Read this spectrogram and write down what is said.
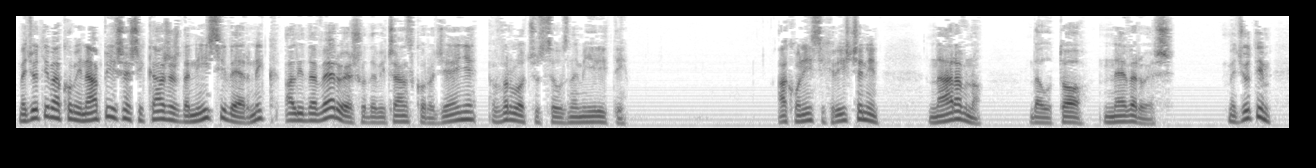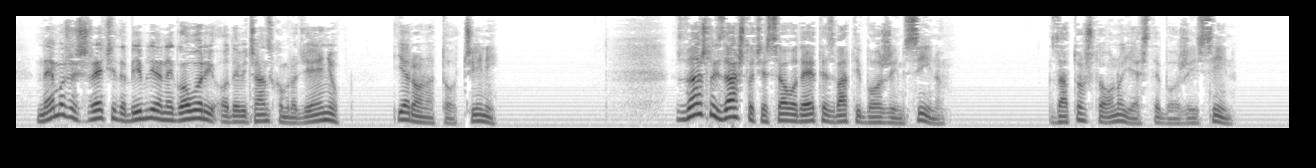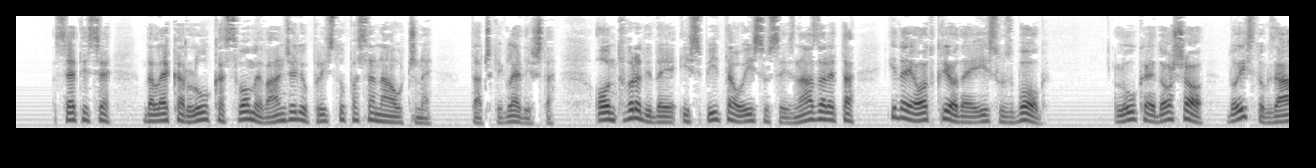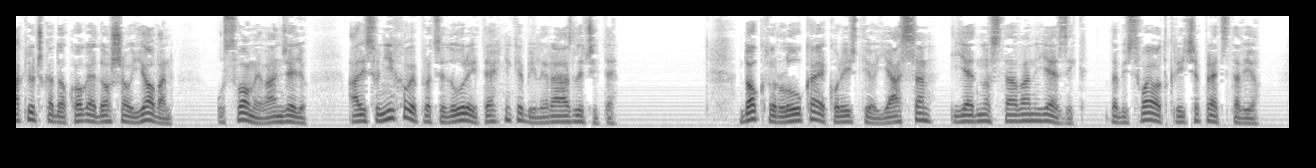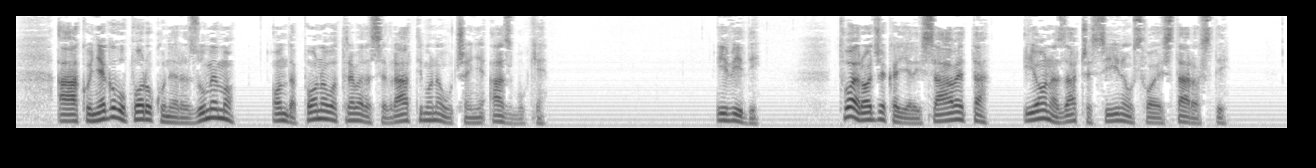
Međutim, ako mi napišeš i kažeš da nisi vernik, ali da veruješ u devičansko rođenje, vrlo ću se uznemiriti ako nisi hrišćanin, naravno da u to ne veruješ. Međutim, ne možeš reći da Biblija ne govori o devičanskom rođenju, jer ona to čini. Znaš li zašto će se ovo dete zvati Božijim sinom? Zato što ono jeste Božiji sin. Sjeti se da lekar Luka svom evanđelju pristupa sa naučne tačke gledišta. On tvrdi da je ispitao Isusa iz Nazareta i da je otkrio da je Isus Bog. Luka je došao do istog zaključka do koga je došao Jovan u svom evanđelju, ali su njihove procedure i tehnike bile različite. Doktor Luka je koristio jasan, jednostavan jezik da bi svoje otkriće predstavio. A ako njegovu poruku ne razumemo, onda ponovo treba da se vratimo na učenje azbuke. I vidi, tvoja rođaka je saveta i ona zače sina u svoje starosti.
